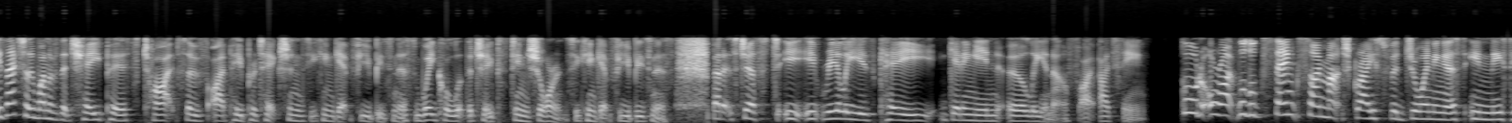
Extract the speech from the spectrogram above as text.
is actually one of the cheapest types of IP protections you can get for your business. We call it the cheapest insurance you can get for your business. But it's just it, it really is key getting in early enough, I, I think. Good. All right. Well, look, thanks so much, Grace, for joining us in this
